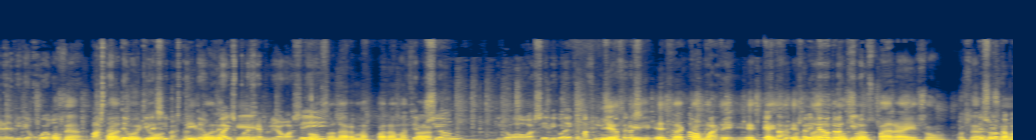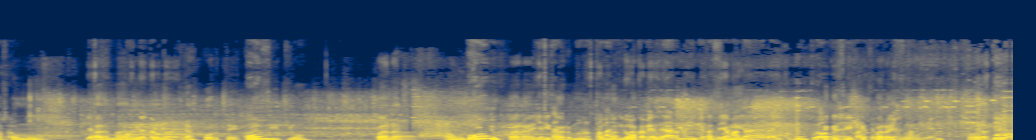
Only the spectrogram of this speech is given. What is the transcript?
en el videojuego o sea, bastante útiles y bastante guays. Por ejemplo, yo hago así. No son armas para matar y luego hago así, digo, eh, que más ilusión hacer que. Exactamente, es que es, no, son para eso. O sea, eso que ha como armas de teletransporte al para a un ¡Bum! sitio para llegar está. mucho más Luego cambias de arma y empiezas a matar ahí como un pro. Es que eh, sí, eh, que para eso, bien, Pero, tío,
